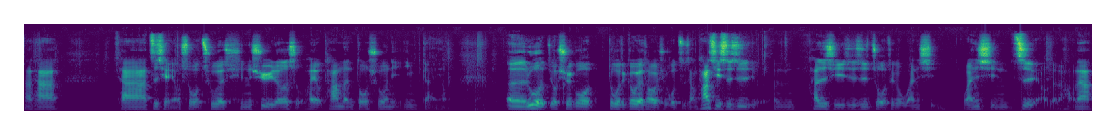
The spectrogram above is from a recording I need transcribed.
那他他之前有说，除了情绪勒索，还有他们都说你应该吼。呃，如果有学过，如果各位稍微学过职场，他其实是嗯，他是其实是做这个完形完形治疗的，然后那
